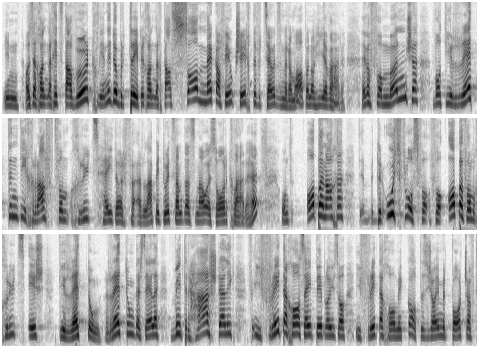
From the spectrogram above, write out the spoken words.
In, also ich könnte euch jetzt da wirklich, nicht übertrieben, ich könnte euch da so mega viele Geschichten erzählen, dass wir am Abend noch hier wären. Einfach von Menschen, die die rettende Kraft vom Kreuz haben dürfen erleben. Ich tue jetzt das mal so erklären. Und oben nachher, der Ausfluss von, von oben vom Kreuz ist die Rettung. Rettung der Seele, Wiederherstellung, in Frieden kommen, sagt die Bibel uns so, in Frieden kommen mit Gott. Das war auch immer die Botschaft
